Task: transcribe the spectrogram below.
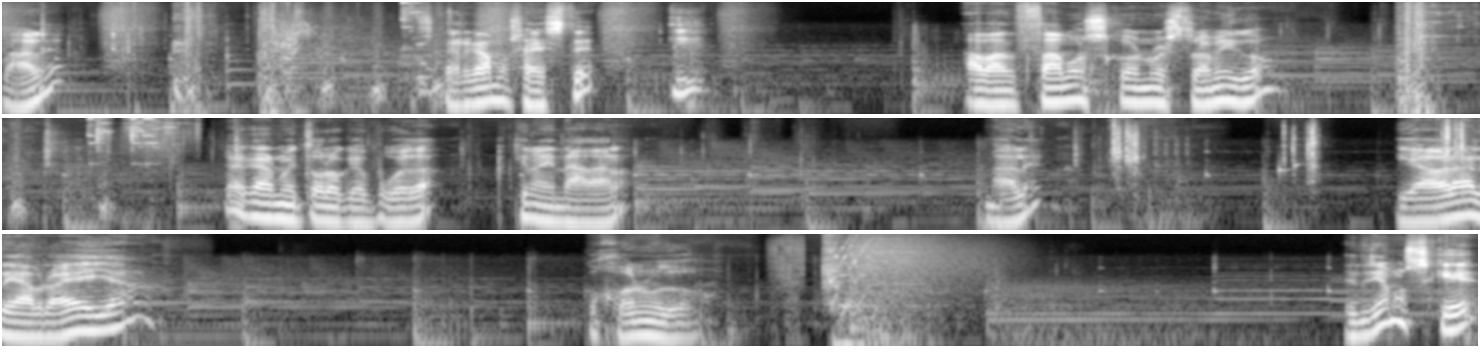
Vale. Cargamos a este y avanzamos con nuestro amigo. Cargarme todo lo que pueda. Aquí no hay nada, ¿no? Vale. Y ahora le abro a ella. Cojonudo. Tendríamos que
